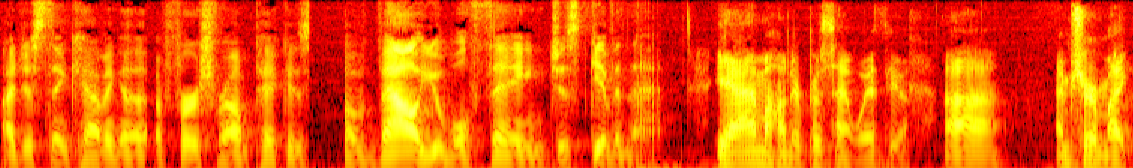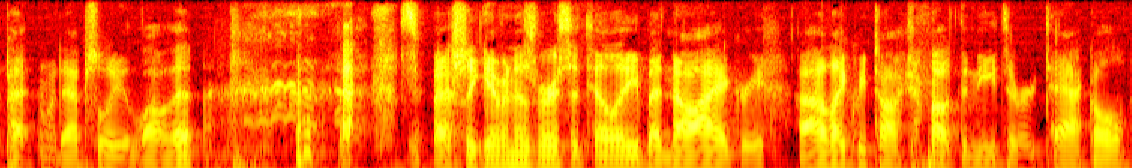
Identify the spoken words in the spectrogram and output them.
I just think having a, a first round pick is a valuable thing, just given that. Yeah, I'm 100% with you. Uh, I'm sure Mike Pettine would absolutely love it, especially given his versatility. But no, I agree. Uh, like we talked about, the needs of her tackle,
